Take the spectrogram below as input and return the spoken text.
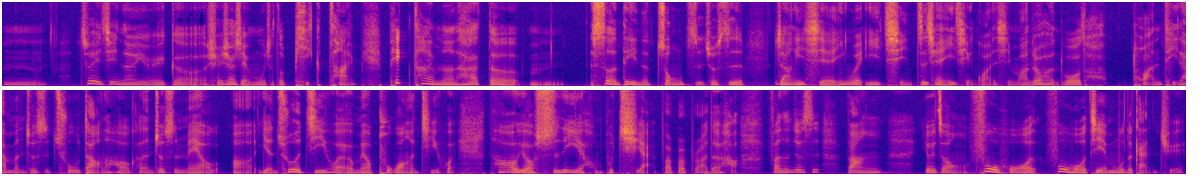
嗯，最近呢有一个选秀节目叫做《Peak Time》，Peak Time 呢它的嗯设定的宗旨就是让一些因为疫情之前疫情关系嘛，就很多。团体他们就是出道，然后可能就是没有呃演出的机会，有没有曝光的机会，然后有实力也红不起来，叭叭叭的好，反正就是帮有一种复活复活节目的感觉。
